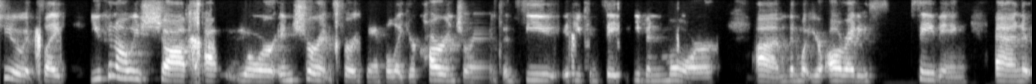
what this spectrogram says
too, it's like you can always shop out your insurance, for example, like your car insurance, and see if you can save even more um, than what you're already saving. And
